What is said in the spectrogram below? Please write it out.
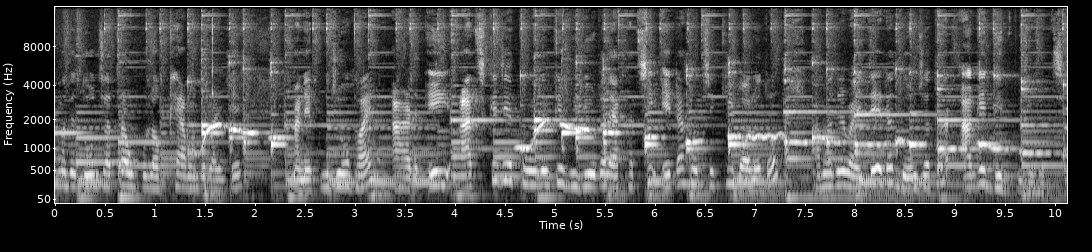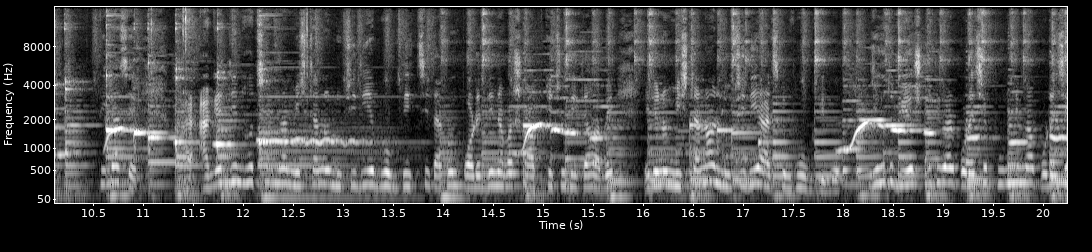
আমাদের দোলযাত্রা উপলক্ষে আমাদের বাড়িতে মানে পুজো হয়। আর এই আজকে যে তোমাদেরকে ভিডিওটা দেখাচ্ছি, এটা হচ্ছে কি বলো তো আমাদের বাড়িতে এটা দোলযাত্রার আগের দিন পুজো হচ্ছে। ঠিক আছে? আর আগের দিন হচ্ছে আমরা মিষ্টান্ন লুচি দিয়ে ভোগ দিচ্ছি, তখন পরের দিন আবার সব কিছু দিতে হবে। এই জন্য মিষ্টান্ন আর লুচি দিয়ে আজকে ভোগ দিব। যেহেতু বৃহস্পতিবার পড়েছে, পূর্ণিমা পড়েছে,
